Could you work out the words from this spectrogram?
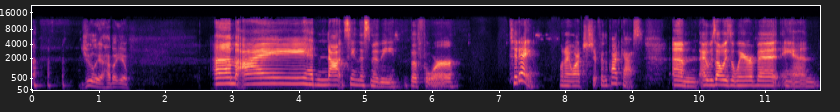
Julia how about you? Um, I had not seen this movie before today when I watched it for the podcast. Um, I was always aware of it and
